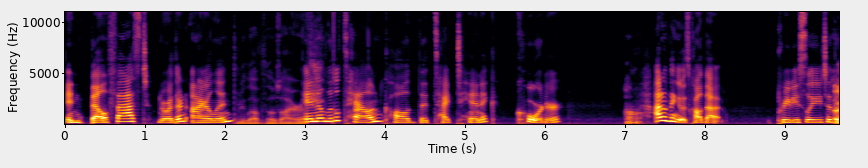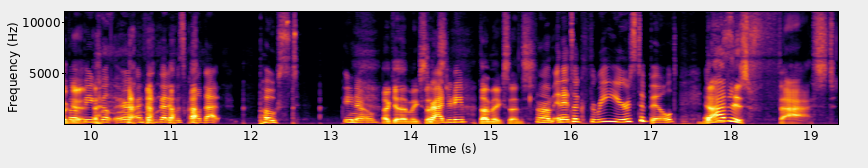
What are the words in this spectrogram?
in Belfast, Northern Ireland, We love those Irish. in a little town called the Titanic Quarter. oh. I don't think it was called that previously to the boat being built there. I think that it was called that post, you know, Okay, that makes sense. tragedy. That makes sense. Um, and it took three years to build. and That was- is fast.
